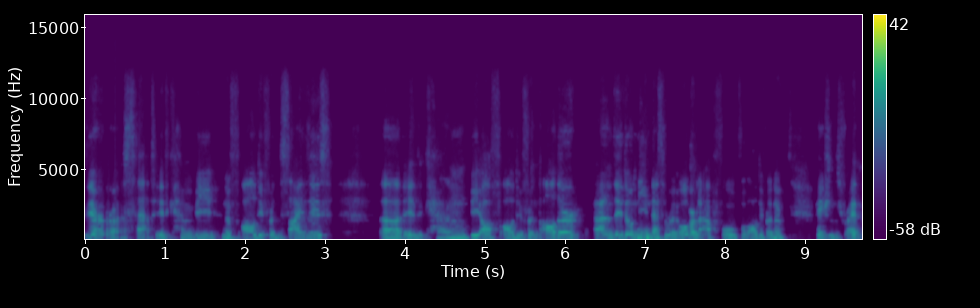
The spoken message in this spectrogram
they're a set. It can be of all different sizes. Uh, it can be of all different order, and they don't need necessarily overlap for, for all different patients, right?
